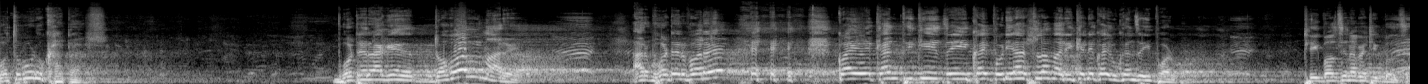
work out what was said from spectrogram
কত বড় খাটাস। ভোটের আগে ডবল মারে। আর ভোটের পরে কয় এখান থেকে যেই কয় পড়িয়ে আসলাম আর এখানে কয় ওখান যেই পড়ব। ঠিক বলছি না ঠিক বলছি?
